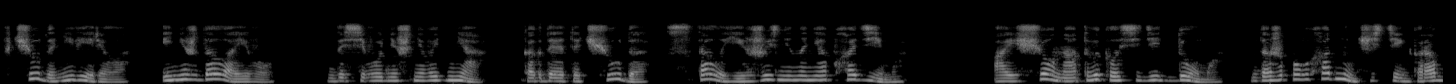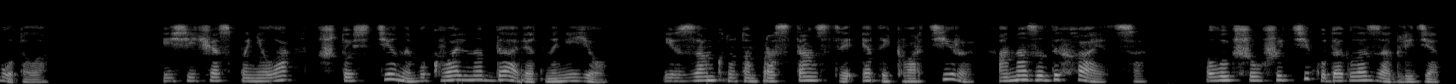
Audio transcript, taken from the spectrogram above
В чудо не верила и не ждала его до сегодняшнего дня, когда это чудо стало ей жизненно необходимо. А еще она отвыкла сидеть дома, даже по выходным частенько работала. И сейчас поняла, что стены буквально давят на нее, и в замкнутом пространстве этой квартиры она задыхается. Лучше уж идти, куда глаза глядят,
